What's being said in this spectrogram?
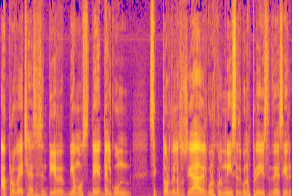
aprovecha ese sentir, digamos, de, de, algún sector de la sociedad, de algunos columnistas, de algunos periodistas, de decir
